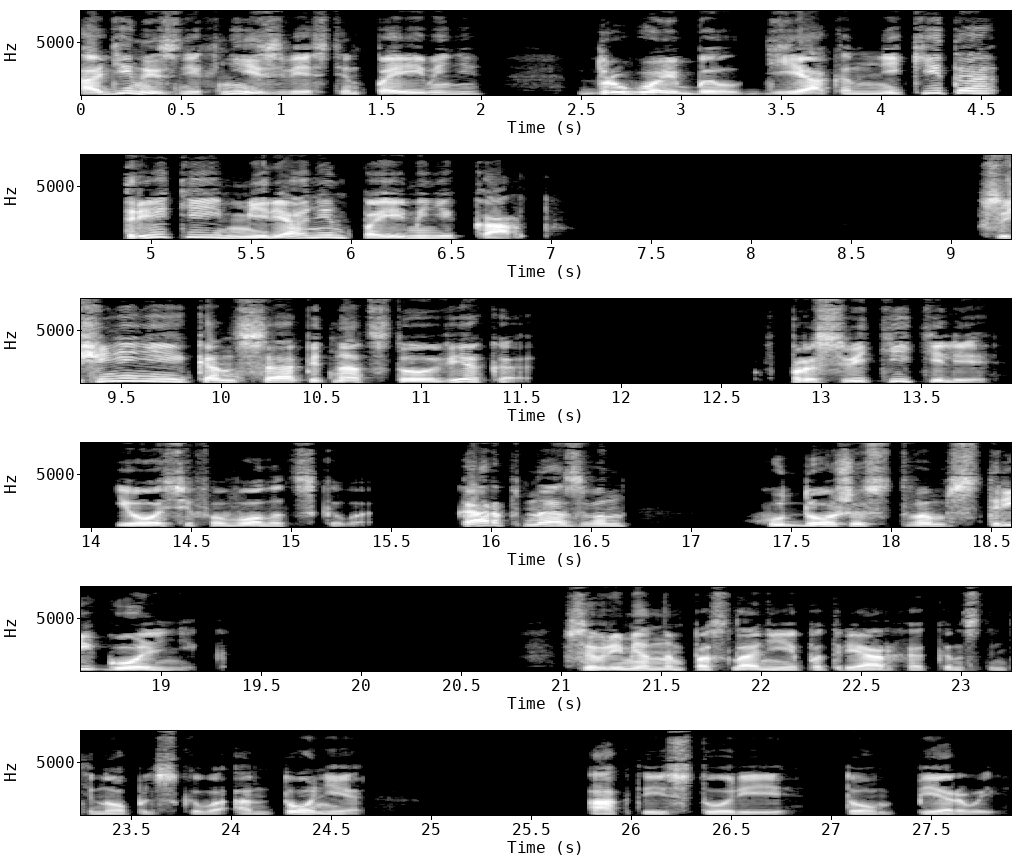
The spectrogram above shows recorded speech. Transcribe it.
Один из них неизвестен по имени, другой был диакон Никита, третий — мирянин по имени Карп. В сочинении конца XV века в «Просветителе» Иосифа Волоцкого, карп назван художеством «стригольник». В современном послании патриарха Константинопольского Антония, акты истории, том 1,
